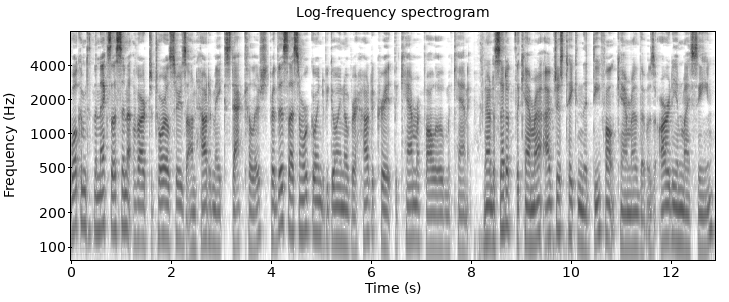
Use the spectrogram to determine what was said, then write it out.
Welcome to the next lesson of our tutorial series on how to make stack colors. For this lesson we're going to be going over how to create the camera follow mechanic. Now to set up the camera I've just taken the default camera that was already in my scene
